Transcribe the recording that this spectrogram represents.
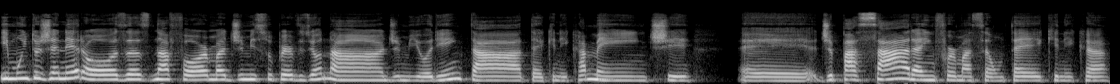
e muito generosas na forma de me supervisionar, de me orientar tecnicamente é, de passar a informação técnica,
